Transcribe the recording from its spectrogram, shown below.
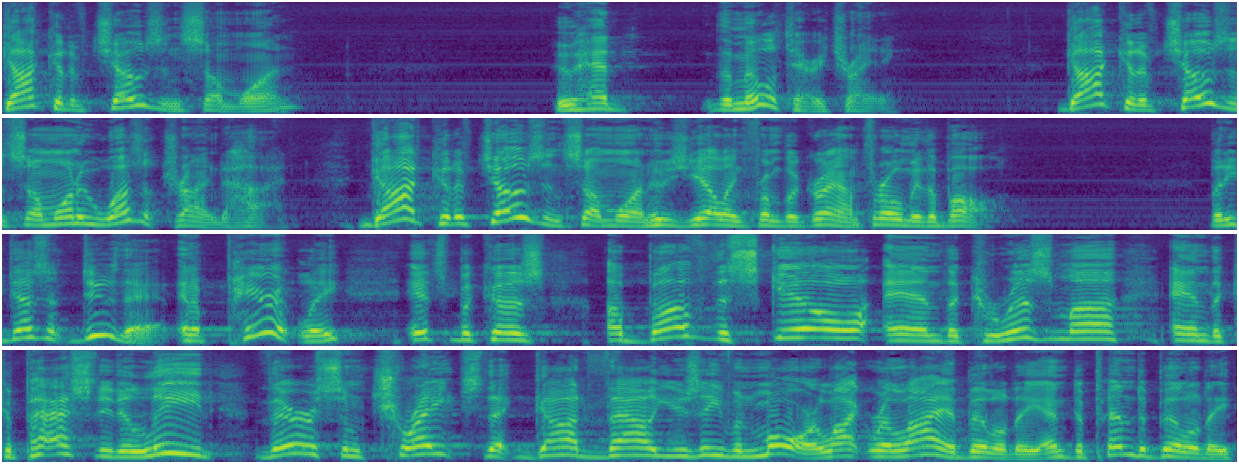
God could have chosen someone who had the military training. God could have chosen someone who wasn't trying to hide. God could have chosen someone who's yelling from the ground, throw me the ball. But he doesn't do that. And apparently, it's because above the skill and the charisma and the capacity to lead, there are some traits that God values even more, like reliability and dependability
